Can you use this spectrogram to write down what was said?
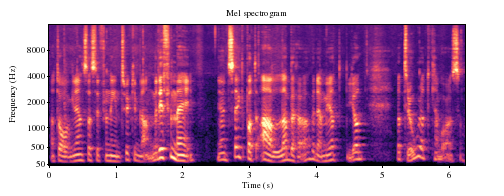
att avgränsa sig från intryck ibland. Men det är för mig. Jag är inte säker på att alla behöver det, men jag, jag, jag tror att det kan vara så.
